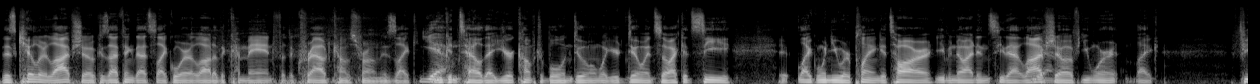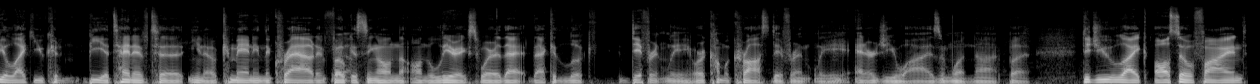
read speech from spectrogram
this killer live show. Because I think that's like where a lot of the command for the crowd comes from. Is like you can tell that you're comfortable in doing what you're doing. So I could see, it, like when you were playing guitar, even though I didn't see that live Yeah. show, if you weren't like feel like you could be attentive to you know commanding the crowd and focusing on the on the lyrics where that that could look differently or come across differently energy wise and whatnot. But did you like also find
